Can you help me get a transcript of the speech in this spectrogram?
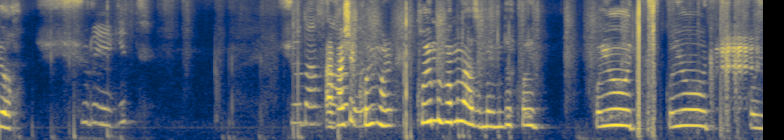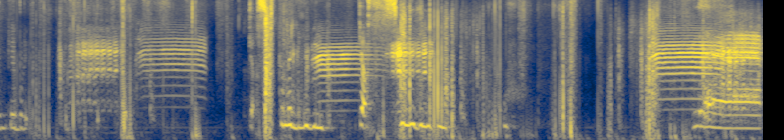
Yok. Şuraya git. Şuradan Arkadaşlar koyun var. Koyun bulmam lazım benim. Dur koyun. Koyun. Koyun. Koyun gel buraya. Gılı gılı. Cas gılı gılı gılı. Uf. Yeah.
